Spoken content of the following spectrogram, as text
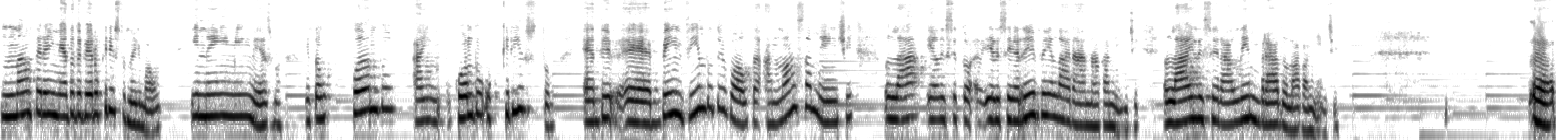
não terei medo de ver o Cristo no irmão e nem em mim mesmo. Então, quando quando o Cristo é, é bem-vindo de volta à nossa mente, lá ele se, ele se revelará novamente, lá ele será lembrado novamente. Uh,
